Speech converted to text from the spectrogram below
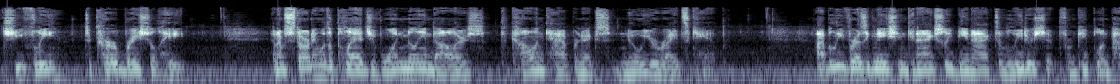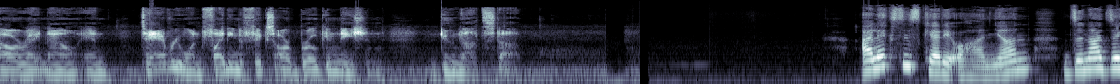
chiefly to curb racial hate. And I'm starting with a pledge of $1 million to Colin Kaepernick's Know Your Rights camp. I believe resignation can actually be an act of leadership from people in power right now. And to everyone fighting to fix our broken nation, do not stop. Ալեքսիս Քերի Օհանյան ծնած է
